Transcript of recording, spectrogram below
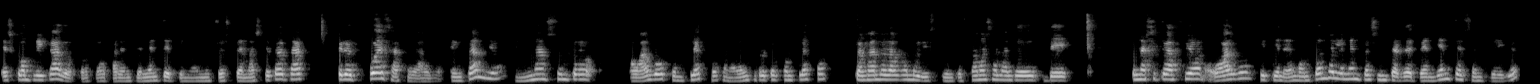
es complicado porque aparentemente tiene muchos temas que tratar, pero puedes hacer algo. En cambio, en un asunto o algo complejo, con algún reto complejo, estamos hablando de algo muy distinto. Estamos hablando de una situación o algo que tiene un montón de elementos interdependientes entre ellos,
